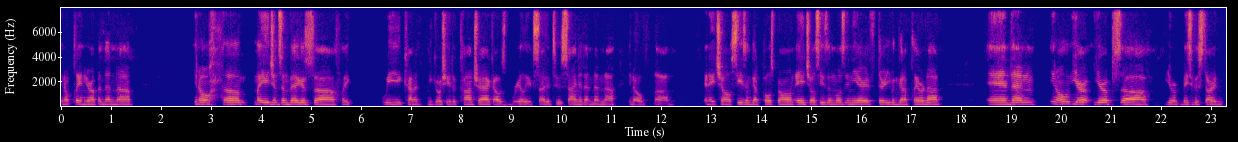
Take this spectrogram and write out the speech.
you know play in europe and then uh, you know um, my agents in vegas uh, like we kind of negotiated a contract i was really excited to sign it and then uh, you know um, NHL season got postponed. AHL season was in the air if they're even gonna play or not. And then you know Europe, Europe's uh, Europe basically started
